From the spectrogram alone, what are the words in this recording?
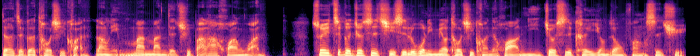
的这个头期款，让你慢慢的去把它还完。所以这个就是，其实如果你没有投期款的话，你就是可以用这种方式去。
